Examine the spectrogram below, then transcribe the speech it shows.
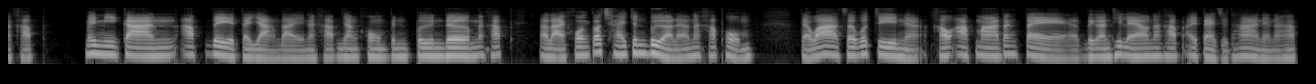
นะครับ ไม่มีการอัปเดตแต่อย่างใดนะครับ ยังคงเป็นปืนเดิมนะครับ หลายๆคนก็ใช้จนเบื่อแล้วนะครับผมแต่ว่าเซิร์ฟเวอร์จีนเนี่ยเขาอัพมาตั้งแต่เดือนที่แล้วนะครับ i 8.5เนี่ยนะครับ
